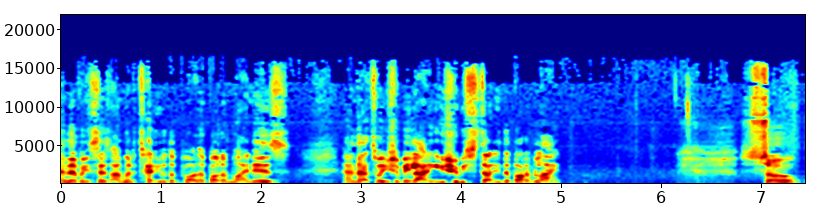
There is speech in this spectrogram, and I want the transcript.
And therefore he says, I'm going to tell you what the, the bottom line is, and that's what you should be learning. You should be studying the bottom line. So,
